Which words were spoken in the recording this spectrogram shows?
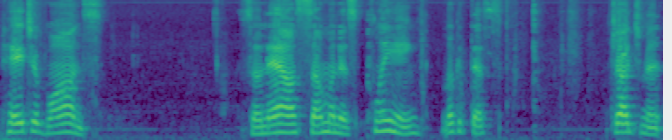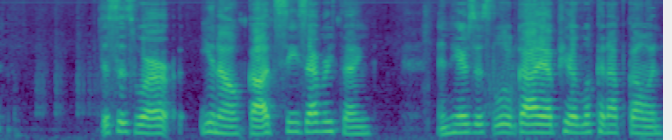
Page of Wands. So now someone is pleading. Look at this. Judgment. This is where, you know, God sees everything. And here's this little guy up here looking up going,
